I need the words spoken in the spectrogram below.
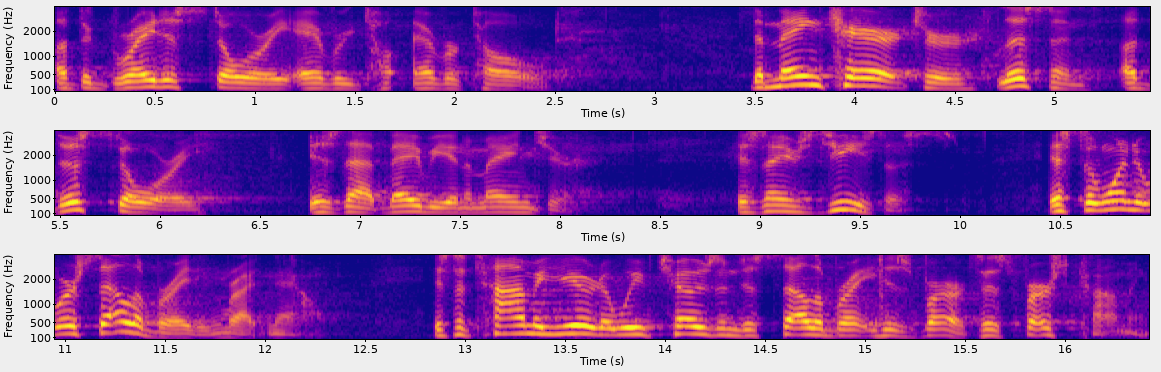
of the greatest story ever, ever told. The main character, listen, of this story is that baby in a manger. His name's Jesus. It's the one that we're celebrating right now. It's the time of year that we've chosen to celebrate his birth, his first coming.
